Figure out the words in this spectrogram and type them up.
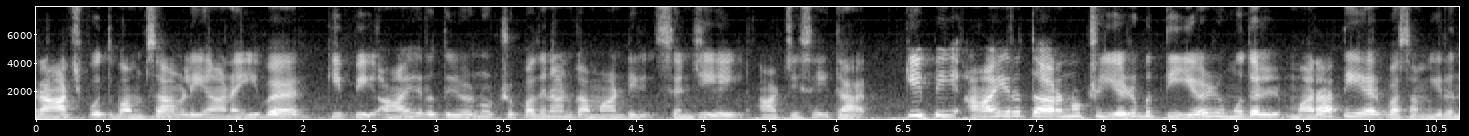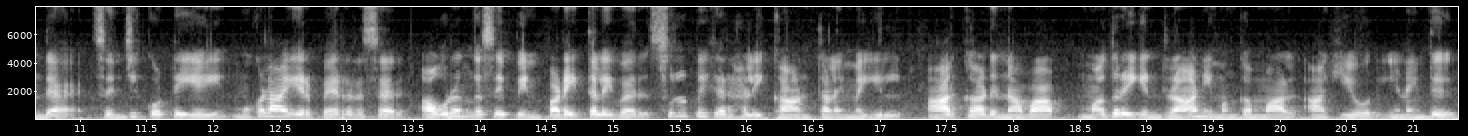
ராஜ்புத் வம்சாவளியான இவர் கிபி ஆயிரத்து எழுநூற்று பதினான்காம் ஆண்டில் செஞ்சியை ஆட்சி செய்தார். கிபி ஆயிரத்து அறுநூற்று எழுபத்தி ஏழு முதல் மராத்தியர் வசம் இருந்த செஞ்சிக்கோட்டையை முகலாயர் பேரரசர் அவுரங்கசீப்பின் படைத்தலைவர் சுல்பிகர் அலி கான் தலைமையில் ஆற்காடு நவாப் மதுரையின் ராணி மங்கம்மாள் ஆகியோர் இணைந்து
